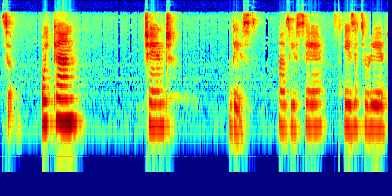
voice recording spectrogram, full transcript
so we can change this. As you say easy to read.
